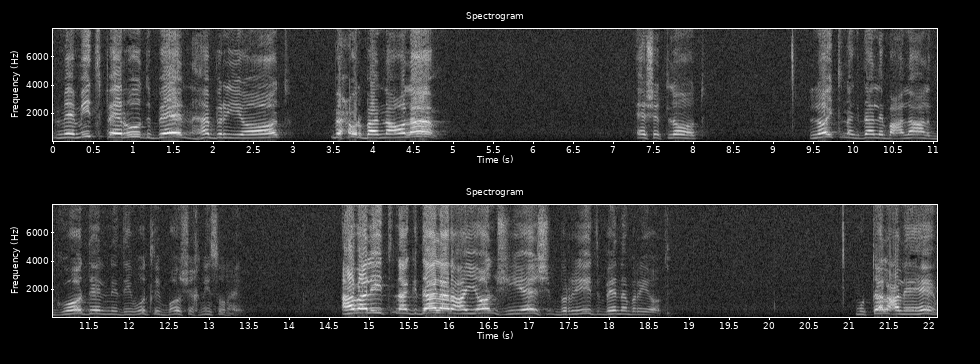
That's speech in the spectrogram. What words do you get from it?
ממית פירוד בין הבריות בחורבן העולם. אשת לוט לא התנגדה לבעלה על גודל נדיבות ליבו שהכניס אורחים. אבל היא התנגדה לרעיון שיש ברית בין הבריות. מוטל עליהם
